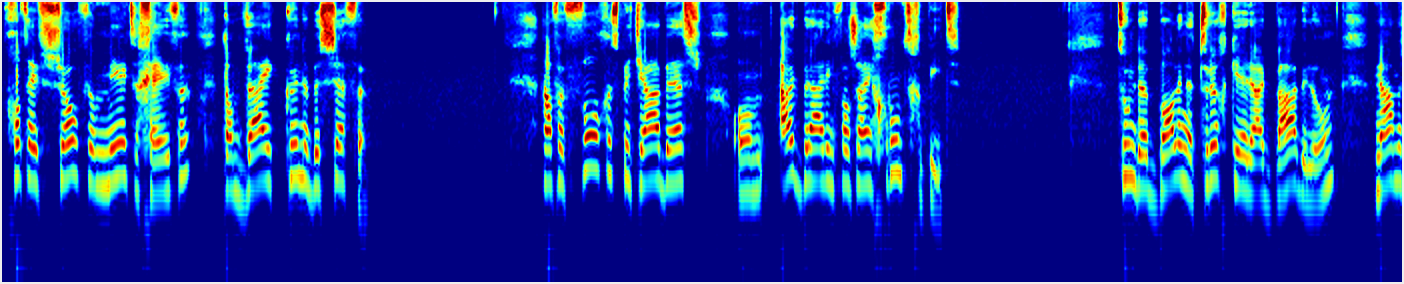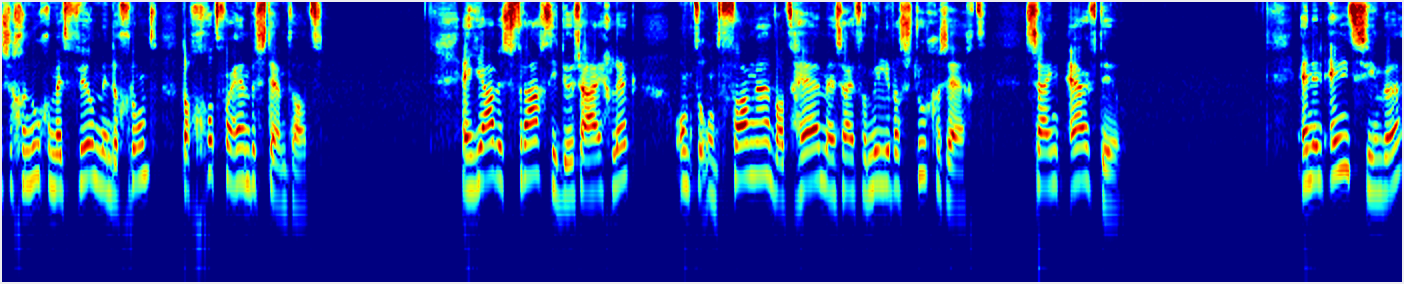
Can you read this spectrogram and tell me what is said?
God heeft zoveel meer te geven dan wij kunnen beseffen. Nou, vervolgens bidt Jabes om uitbreiding van zijn grondgebied. Toen de ballingen terugkeerden uit Babylon, namen ze genoegen met veel minder grond dan God voor hen bestemd had. En Jabes vraagt hij dus eigenlijk om te ontvangen wat hem en zijn familie was toegezegd, zijn erfdeel. En ineens zien we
